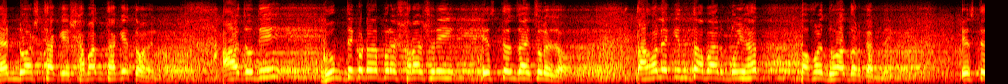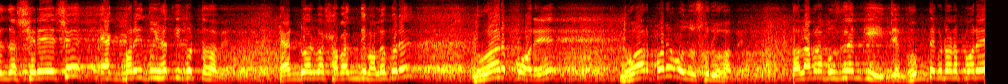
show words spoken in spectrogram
হ্যান্ড ওয়াশ থাকে, সাবান থাকে, তাহলে। আর যদি ঘুম থেকে ওঠার পরে সরাসরি এস্তেঞ্জায় চলে যাও, তাহলে কিন্তু আবার দুই হাত তখন ধোয়ার দরকার নেই। এস্তেঞ্জা সেরে এসে একবারেই দুই হাত কি করতে হবে? হ্যান্ড ওয়াশ বা সাবান দিয়ে ভালো করে ধোয়ার পরে ধোয়ার পরে অজু শুরু হবে। তাহলে আমরা বুঝলাম কি, যে ঘুম থেকে ওঠার পরে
